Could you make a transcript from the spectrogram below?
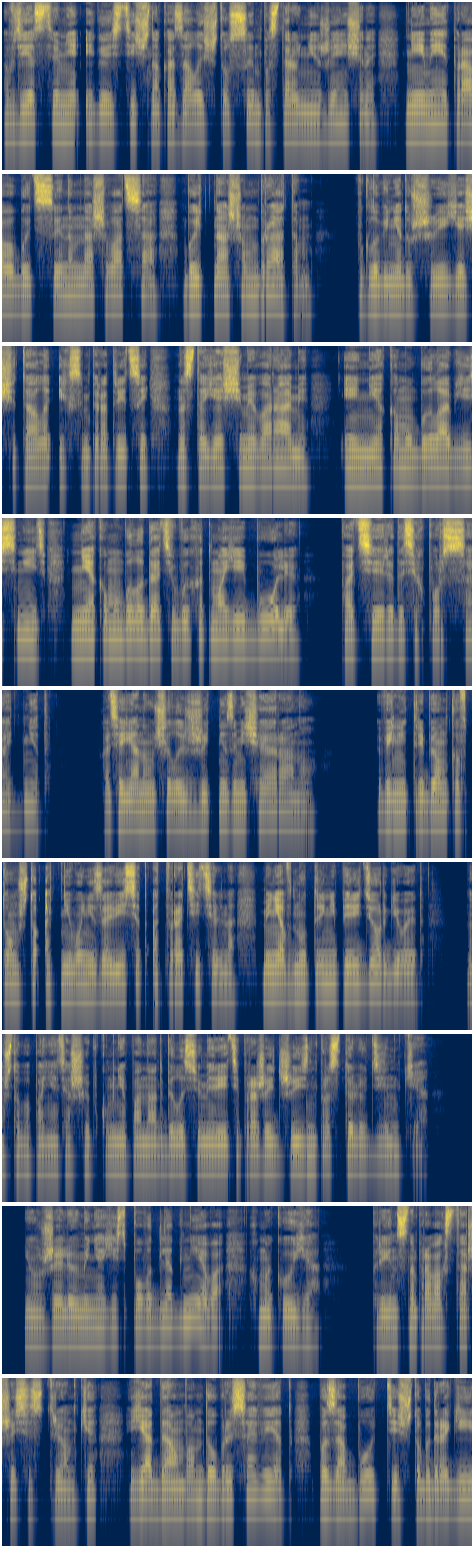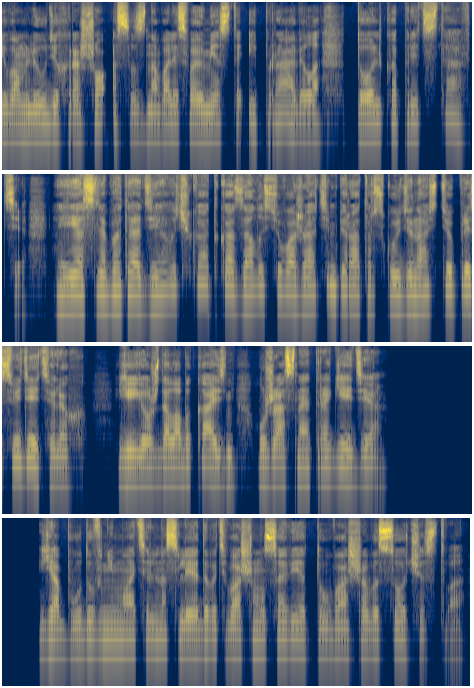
В детстве мне эгоистично казалось, что сын посторонней женщины не имеет права быть сыном нашего отца, быть нашим братом. В глубине души я считала их с императрицей настоящими ворами, и некому было объяснить, некому было дать выход моей боли. Потеря до сих пор саднет, хотя я научилась жить, не замечая рану. Винить ребенка в том, что от него не зависит, отвратительно, меня внутренне передергивает — но чтобы понять ошибку, мне понадобилось умереть и прожить жизнь простолюдинки. Неужели у меня есть повод для гнева, хмыкаю я. Принц на правах старшей сестренки, я дам вам добрый совет. Позаботьтесь, чтобы дорогие вам люди хорошо осознавали свое место и правила. Только представьте, если бы та девочка отказалась уважать императорскую династию при свидетелях, ее ждала бы казнь, ужасная трагедия. Я буду внимательно следовать вашему совету, ваше высочество.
